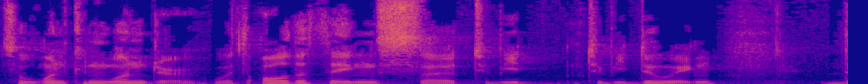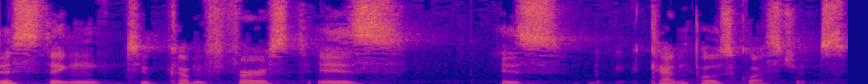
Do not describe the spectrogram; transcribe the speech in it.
So one can wonder, with all the things uh, to, be, to be doing, this thing to come first is, is can pose questions.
